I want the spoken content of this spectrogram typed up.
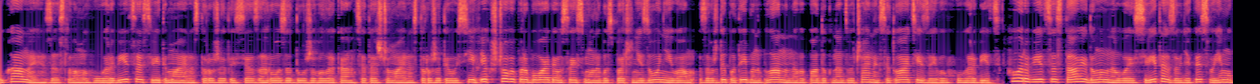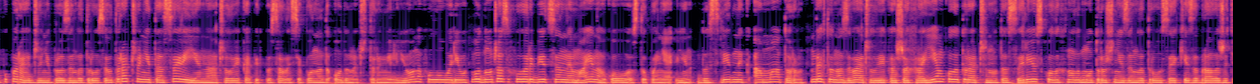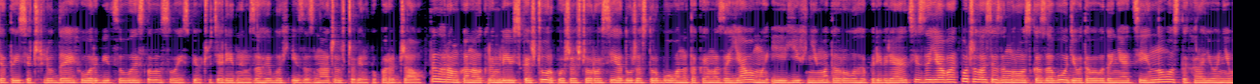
вулкани. За словами Гугербіца, світ має насторожитися. Загроза дуже велика. Це те, що має насторожити усіх. Якщо ви перебуваєте у сейсмонебезпечній зоні, вам завжди потрібен план на випадок надзвичайних ситуацій, заявив Хугербіц. Хугербіц став відомим на увесь світ завдяки своєму попередженню про землетруси у Туреччині та Сирії. На чоловіка підписалися понад 1,4 мільйона фоловерів. Водночас Хугербіц не має наукового ступеня. Він дослідник-аматор. Дехто називає чоловіка шахраєм, коли Туреччину та Сирію сколихнули моторошні землетруси, які забрали життя тисяч людей. Хугербіц висловив свої співчуття рідним загиблих і зазначив, що він попереджав. Телеграм-канал Кремлівський щур пише, що Росія дуже стурбована такими заявами, і їхні метеорологи перевіряють ці заяви. Почалася заморозка заводів та виведення цінного з тих районів.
